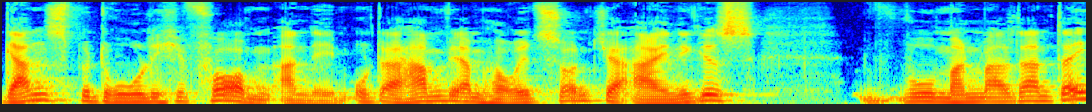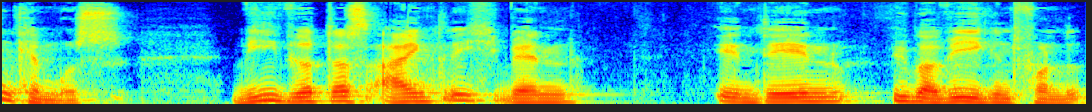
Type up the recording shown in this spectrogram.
ganz bedrohliche Formen annehmen. Und da haben wir am Horizont ja einiges, wo man mal dann denken muss. Wie wird das eigentlich, wenn in den überwiegend von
